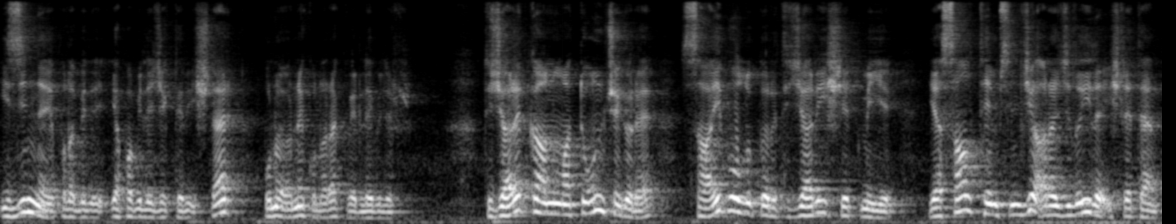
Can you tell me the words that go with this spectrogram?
izinle yapılabile- yapabilecekleri işler buna örnek olarak verilebilir. Ticaret Kanunu madde 13'e göre sahip oldukları ticari işletmeyi yasal temsilci aracılığıyla işleten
